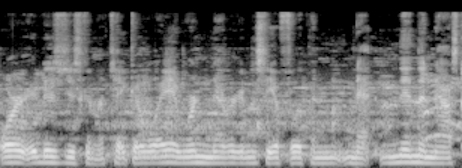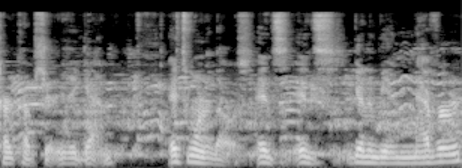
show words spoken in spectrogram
or it is just gonna take it away, and we're never gonna see a flip in, in the NASCAR Cup Series again. It's one of those. It's it's gonna be a never.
